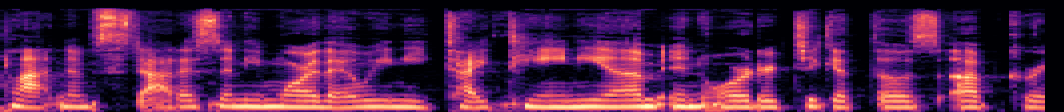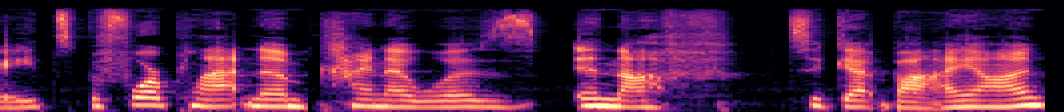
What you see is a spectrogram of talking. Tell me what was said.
platinum status anymore, that we need titanium in order to get those upgrades. Before platinum kind of was enough to get by on.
